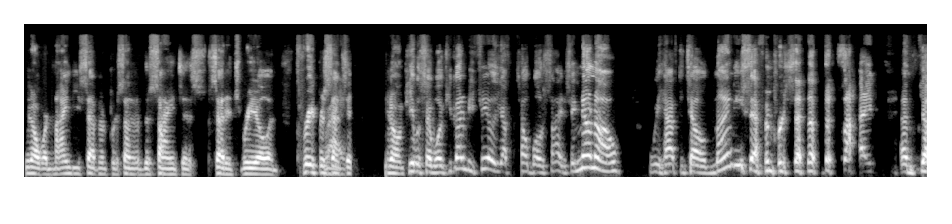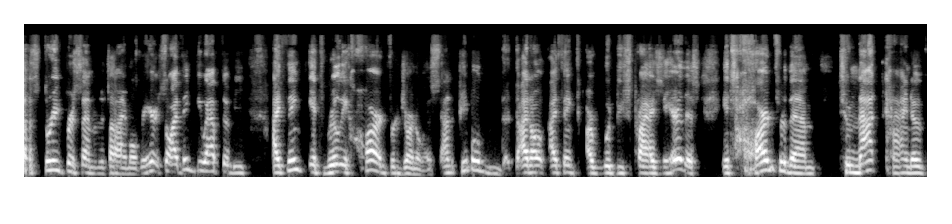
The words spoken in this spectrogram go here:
you know, where 97% of the scientists said it's real and 3% right. said, you know, and people said, well, if you're going to be fair, you have to tell both sides. You say, no, no, we have to tell 97% of the side and just 3% of the time over here. So I think you have to be, I think it's really hard for journalists and people, I don't, I think are, would be surprised to hear this. It's hard for them to not kind of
